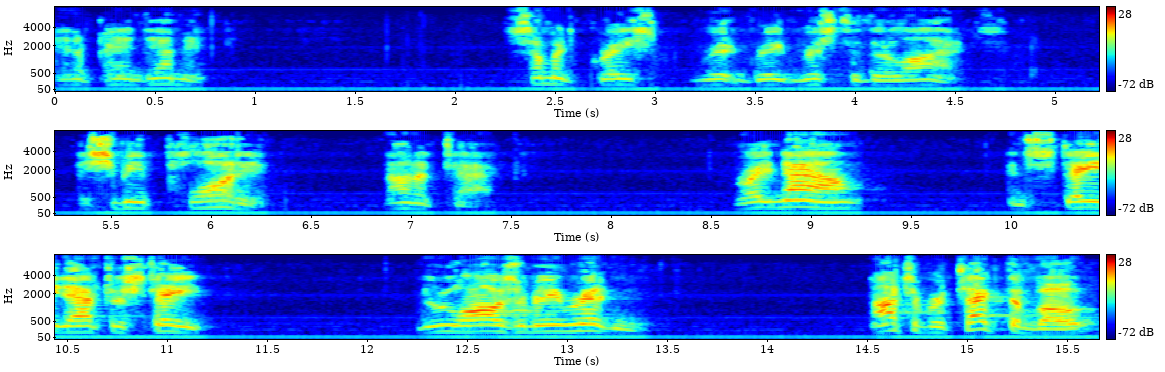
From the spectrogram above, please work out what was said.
In a pandemic, some at great, great risk to their lives. They should be applauded, not attacked. Right now, in state after state, new laws are being written, not to protect the vote,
